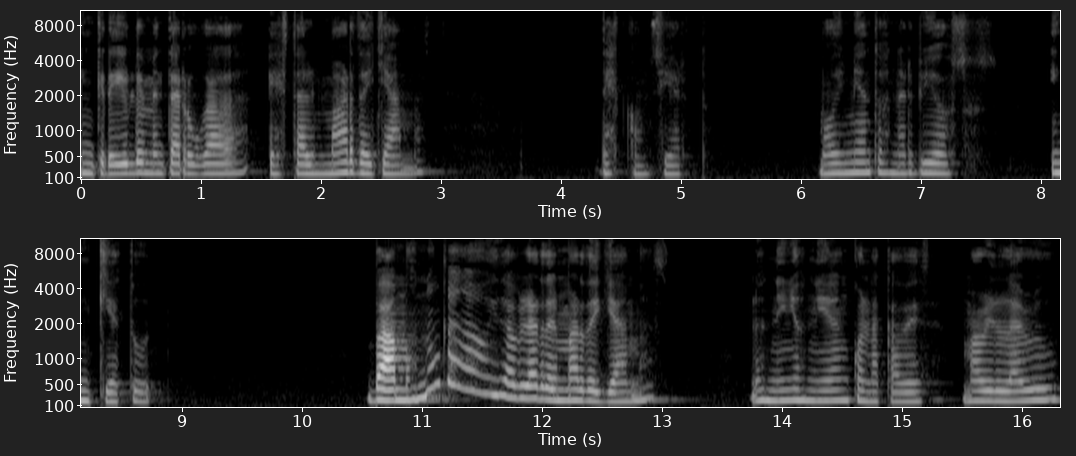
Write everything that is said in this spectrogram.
increíblemente arrugada, está el mar de llamas. Desconcierto, movimientos nerviosos, inquietud. Vamos, ¿nunca han oído hablar del mar de llamas? Los niños niegan con la cabeza. Marie LaRue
